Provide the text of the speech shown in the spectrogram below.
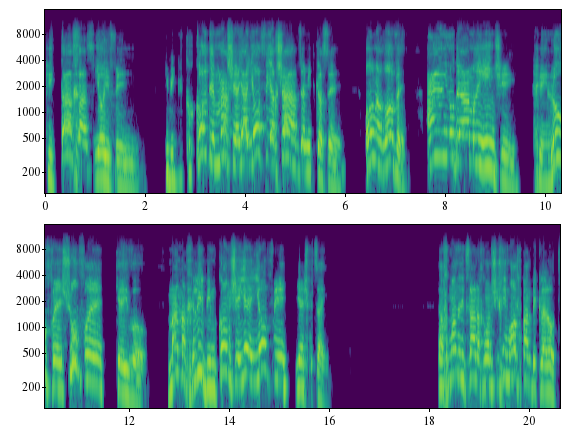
כי תחס יופי. כי קודם מה שהיה יופי עכשיו זה מתכסה. עומר רובד, היינו דאמרי אינשי, חילופי שופרי קיבו. מה מחליא במקום שיהיה יופי, יש פצעים. רחמון ליצלן, אנחנו ממשיכים עוד פעם בקללות.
